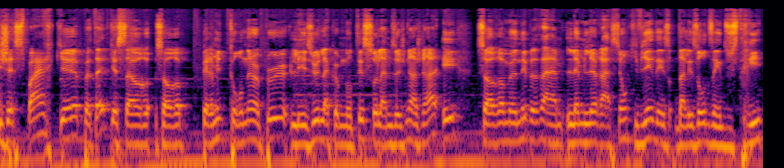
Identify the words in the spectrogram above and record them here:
j'espère que peut-être que ça aura, ça aura permis de tourner un peu les yeux de la communauté sur la misogynie en général et ça aura mené peut-être à l'amélioration qui vient des- dans les autres industries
